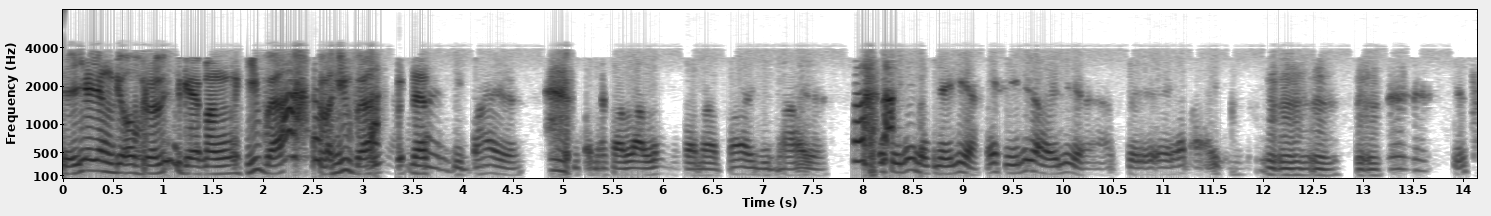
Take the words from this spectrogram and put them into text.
ya iya yang diobrolin juga emang hibah emang hibah bener. gimana ya masa lalu bukan apa gimana ya eh si ini udah punya ini ya? Eh si ini sama ini ya? Asik, apa? Mm, mm, mm, gitu.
